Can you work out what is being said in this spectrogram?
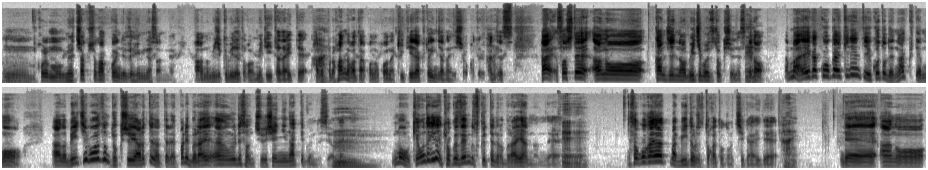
うん、これもうめちゃくちゃかっこいいんでぜひ皆さんねあのミュージックビデオとかも見ていただいて、ハロプロファンの方はこのコーナー聞いていただくといいんじゃないでしょうかという感じです。はい、そしてあのー肝心のビーチボーイズ特集ですけど、まあ映画公開記念ということでなくてもあのビーチボーイズの特集やるってなったらやっぱりブライアン・ウィルソン中心になってくんですよね。うん。もう基本的には曲全部作ってるのがブライアンなんで、ええそこがやっぱビートルズとかとの違いで、はい。で、あの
